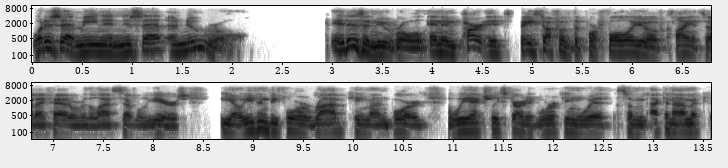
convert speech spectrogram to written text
what does that mean? And is that a new role? It is a new role. And in part, it's based off of the portfolio of clients that I've had over the last several years you know, even before Rob came on board, we actually started working with some economic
